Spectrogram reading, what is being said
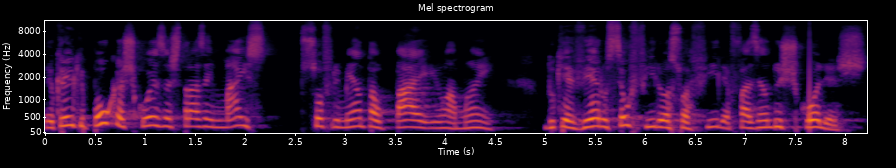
Eu creio que poucas coisas trazem mais sofrimento ao pai e à mãe do que ver o seu filho ou a sua filha fazendo escolhas,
